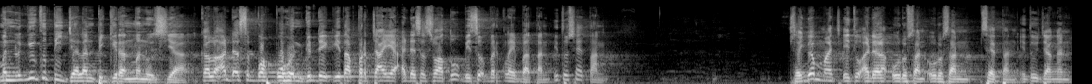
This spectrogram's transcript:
mengikuti jalan pikiran manusia. Kalau ada sebuah pohon gede kita percaya ada sesuatu, besok berkelebatan. Itu setan. Sehingga itu adalah urusan-urusan setan. Itu jangan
